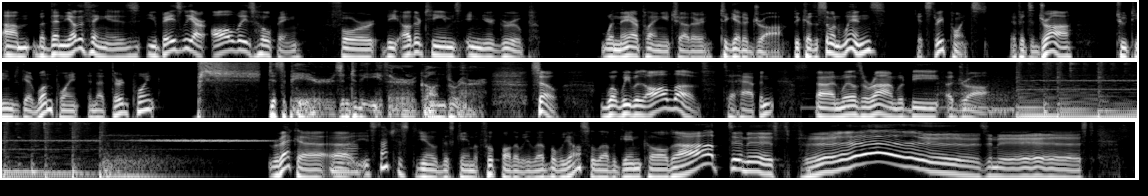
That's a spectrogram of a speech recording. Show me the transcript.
Um, but then the other thing is, you basically are always hoping for the other teams in your group when they are playing each other to get a draw. Because if someone wins, it's three points. If it's a draw, two teams get one point, and that third point psh, disappears into the ether, gone forever. So, what we would all love to happen uh, in Wales Iran would be a draw. Rebecca, uh, it's not just you know this game of football that we love, but we also love a game called Optimist Pessimist.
